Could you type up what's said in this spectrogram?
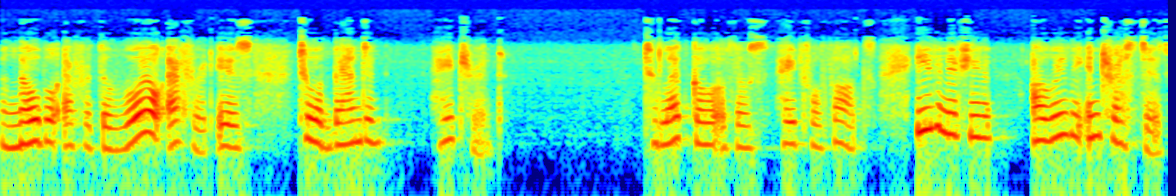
The noble effort, the royal effort is to abandon hatred, to let go of those hateful thoughts, even if you are really interested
